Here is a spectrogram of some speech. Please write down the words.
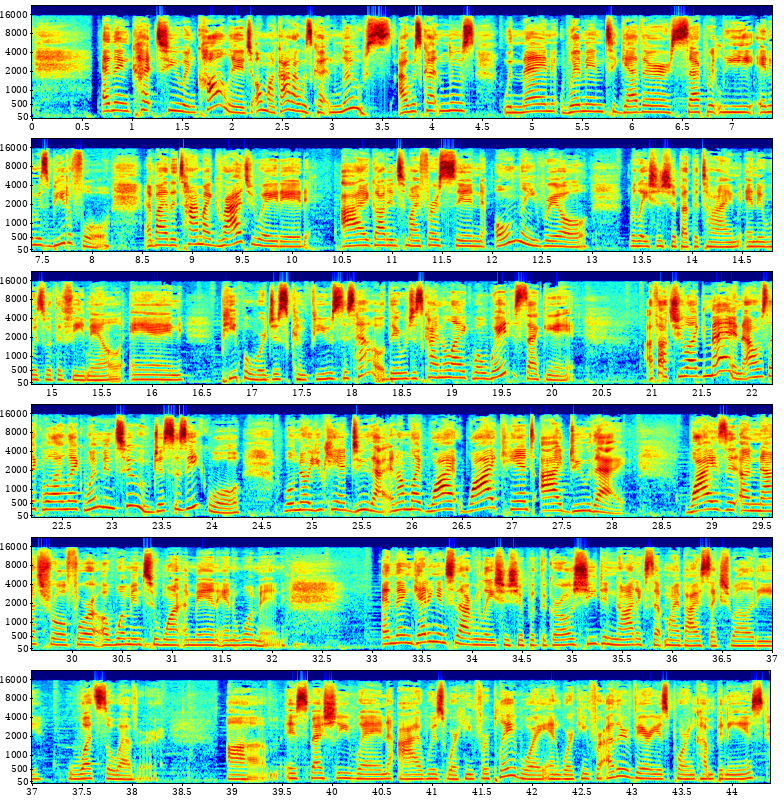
And then cut to in college, oh my God, I was cutting loose. I was cutting loose with men, women together separately, and it was beautiful. And by the time I graduated, I got into my first and only real relationship at the time, and it was with a female. And people were just confused as hell. They were just kind of like, well, wait a second. I thought you like men. I was like, well, I like women too, just as equal. Well, no, you can't do that. And I'm like, why why can't I do that? Why is it unnatural for a woman to want a man and a woman? And then getting into that relationship with the girl, she did not accept my bisexuality whatsoever. um, especially when I was working for Playboy and working for other various porn companies.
